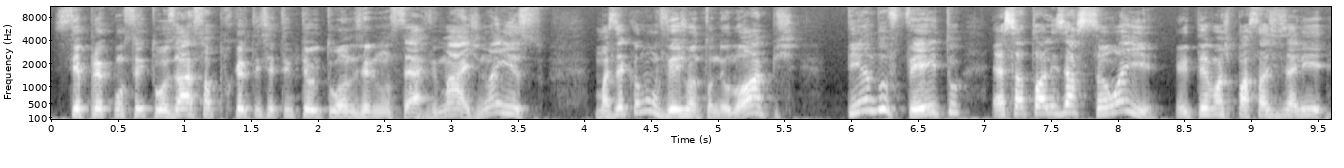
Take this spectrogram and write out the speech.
ser preconceituoso, ah, só porque ele tem 78 anos ele não serve mais, não é isso. Mas é que eu não vejo o Antônio Lopes tendo feito essa atualização aí. Ele teve umas passagens ali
